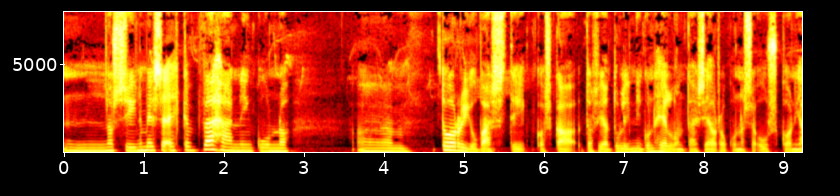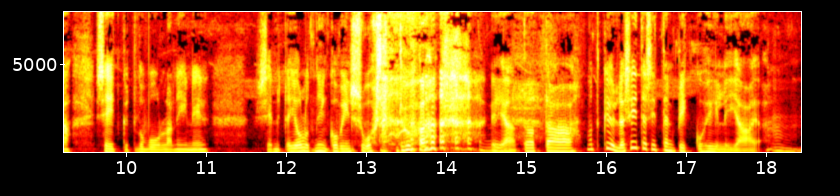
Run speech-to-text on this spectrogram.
Mm, no siinä mielessä ehkä vähän niin kuin ähm, torjuvasti, koska tosiaan tuli niin kuin helluntai-seurakunnassa uskoon ja 70-luvulla niin, niin se nyt ei ollut niin kovin suosittua. ja tota, mutta kyllä siitä sitten pikkuhiljaa mm.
